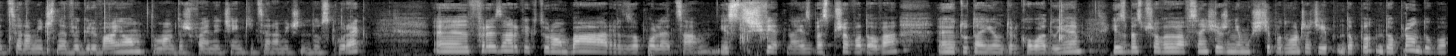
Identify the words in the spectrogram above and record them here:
y, ceramiczne wygrywają. Tu mam też fajny, cienki ceramiczny do skórek. E, Frezarkę, którą bardzo polecam. Jest świetna, jest bezprzewodowa. E, Tutaj ją tylko ładuję. Jest bezprzewodowa w sensie, że nie musicie podłączać jej do, do prądu, bo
